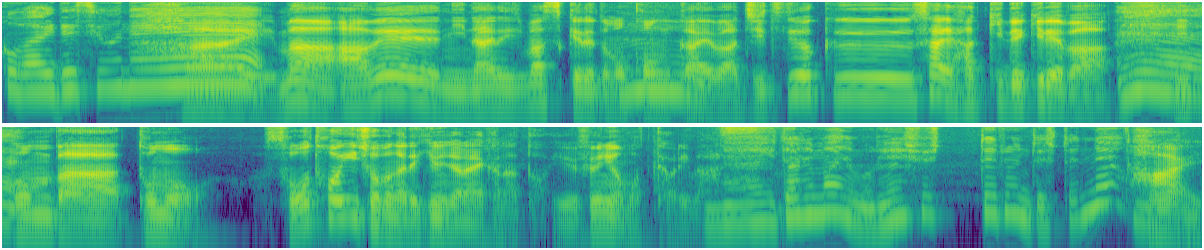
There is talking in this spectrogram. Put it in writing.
怖いですよね。はい、まあアウェーになりますけれども、うん。今回は実力さえ発揮できれば、ええ。日本馬とも相当いい勝負ができるんじゃないかなというふうに思っております。ね、左前にも練習してるんですってね。はい。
